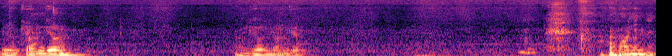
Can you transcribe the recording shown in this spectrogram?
이렇게 연결. 연결 연결. 망했네.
